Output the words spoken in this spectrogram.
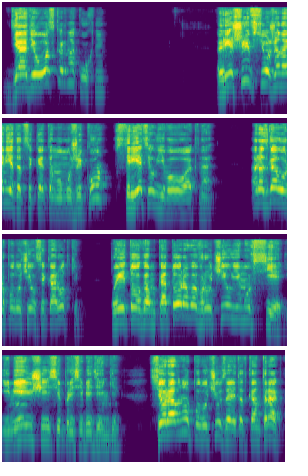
Дядя Оскар на кухне. Решив все же наведаться к этому мужику, встретил его у окна. Разговор получился коротким, по итогам которого вручил ему все имеющиеся при себе деньги. Все равно получу за этот контракт,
